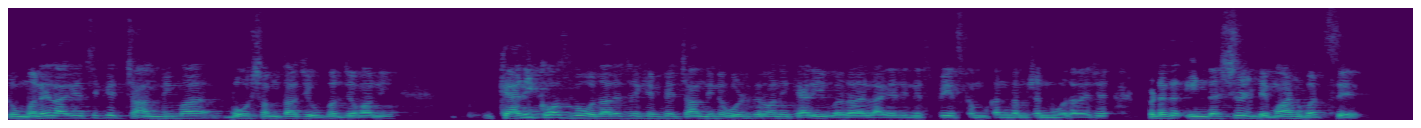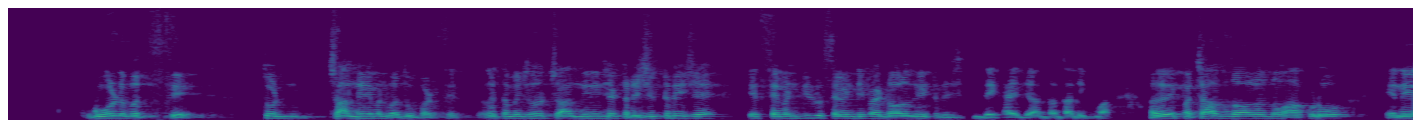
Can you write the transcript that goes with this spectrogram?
તો મને લાગે છે કે ચાંદીમાં બહુ ક્ષમતા છે ઉપર જવાની. કેરી કોસ્ટ બહુ વધારે છે, કેમ કે ચાંદીને હોલ્ડ કરવાની કેરી વધારે લાગે છે એની સ્પેસ કન્ઝમ્પશન બહુ વધારે છે. બટ અગર ઇન્ડસ્ટ્રીયલ ડિમાન્ડ વધશે ગોલ્ડ વધશે, તો ચાંદીની પણ વધુ પડશે. અગર તમે જોશો ચાંદીની જે ટ્રેજેક્ટરી છે, એ સેવન્ટી ટુ સેવન્ટી ફાઈવ ડોલરની ટ્રેજેક્ટરી દેખાય છે આજના તારીખમાં. અગર પચાસ ડોલરનો આંકડો એને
